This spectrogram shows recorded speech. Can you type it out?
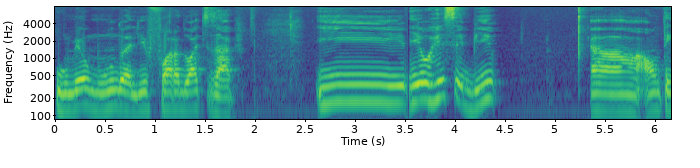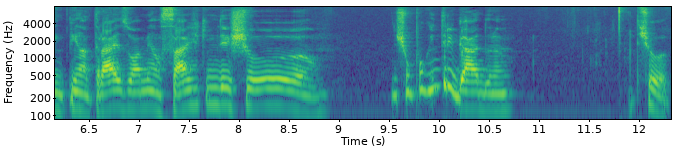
o meu mundo ali fora do WhatsApp. E eu recebi ah, há um tempinho atrás uma mensagem que me deixou deixou um pouco intrigado, né? Deixa eu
